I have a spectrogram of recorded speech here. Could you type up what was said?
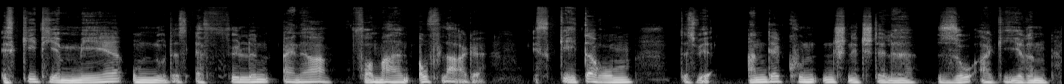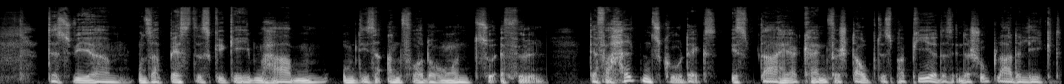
Es geht hier mehr um nur das Erfüllen einer formalen Auflage. Es geht darum, dass wir an der Kundenschnittstelle so agieren, dass wir unser Bestes gegeben haben, um diese Anforderungen zu erfüllen. Der Verhaltenskodex ist daher kein verstaubtes Papier, das in der Schublade liegt.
